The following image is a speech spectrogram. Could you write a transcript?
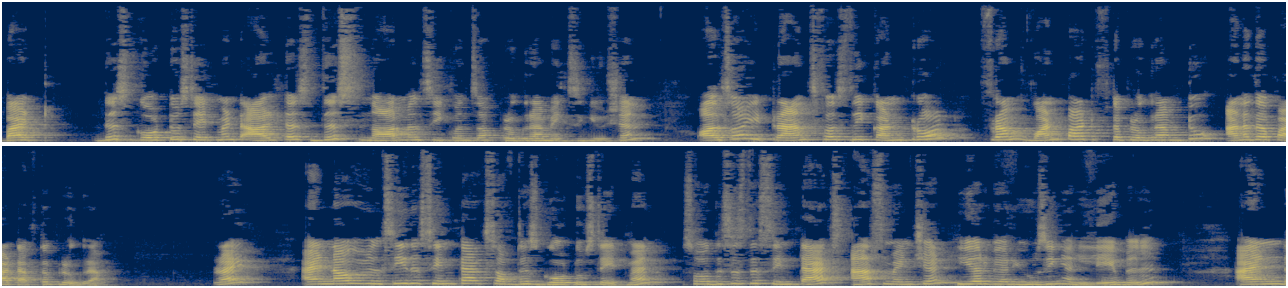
But this go to statement alters this normal sequence of program execution. Also, it transfers the control from one part of the program to another part of the program, right? and now we will see the syntax of this go to statement. So this is the syntax. As mentioned here we are using a label. And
